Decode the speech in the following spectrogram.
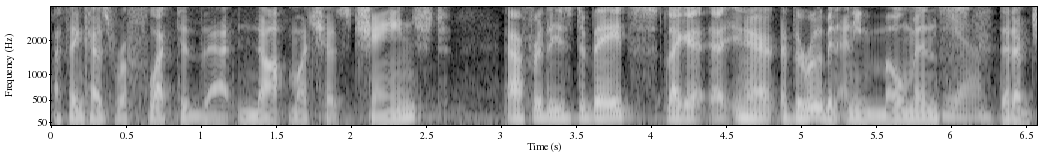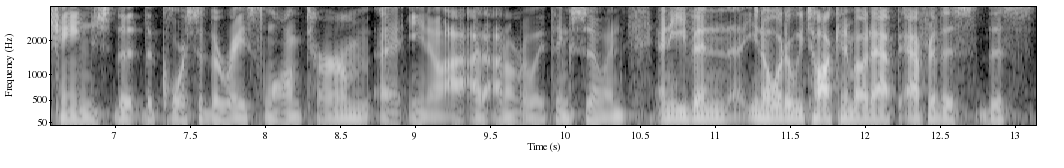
I think has reflected that not much has changed after these debates? Like, uh, you know, have there really been any moments yeah. that have changed the, the course of the race long term? Uh, you know, I, I don't really think so. And and even you know, what are we talking about after after this this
